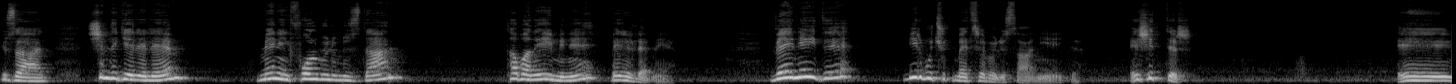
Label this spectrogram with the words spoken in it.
Güzel. Şimdi gelelim Manning formülümüzden taban eğimini belirlemeye. V neydi? 1,5 metre bölü saniyeydi. Eşittir. Ee,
